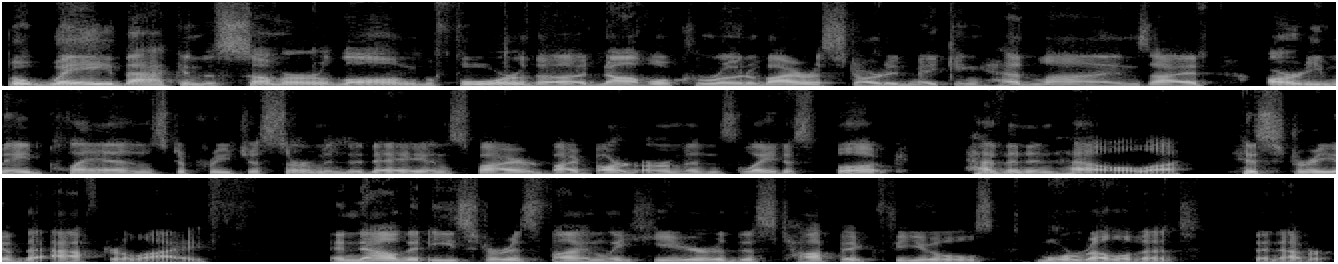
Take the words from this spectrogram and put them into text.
But way back in the summer, long before the novel coronavirus started making headlines, I had already made plans to preach a sermon today inspired by Bart Ehrman's latest book, Heaven and Hell A History of the Afterlife. And now that Easter is finally here, this topic feels more relevant than ever.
